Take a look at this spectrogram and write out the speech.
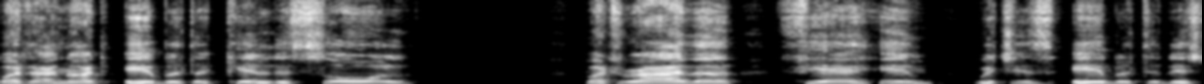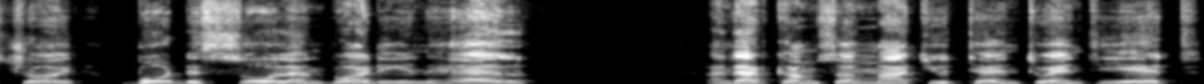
but are not able to kill the soul, but rather fear him which is able to destroy both the soul and body in hell. And that comes from Matthew 10 28.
